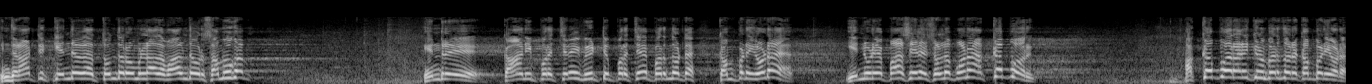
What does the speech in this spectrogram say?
இந்த நாட்டுக்கு எந்த தொந்தரவும் இல்லாத வாழ்ந்த ஒரு சமூகம். இன்று காணி பிரச்சனை வீட்டு பிரச்சனை பெருந்தோட்ட கம்பெனிகளோட என்னுடைய பாசையில சொல்ல போனா அக்கப்போர். அக்கப்போர் அழைக்கணும் பெருந்தோட்ட கம்பெனியோட.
